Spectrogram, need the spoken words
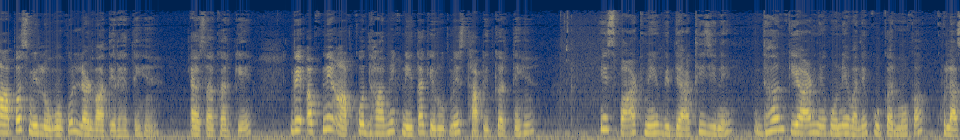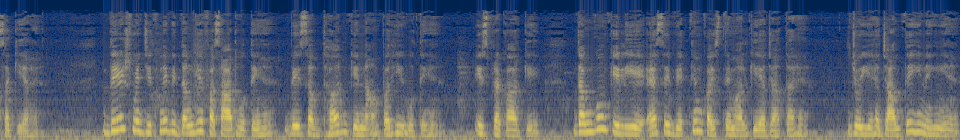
आपस में लोगों को लड़वाते रहते हैं। ऐसा करके वे अपने आप को धार्मिक नेता के रूप में स्थापित करते हैं। इस पाठ में विद्यार्थी जी ने धर्म की आड़ में होने वाले कुकर्मों का खुलासा किया है। देश में जितने भी दंगे फसाद होते हैं, वे सब धर्म के नाम पर ही होते हैं। इस प्रकार के दंगों के लिए ऐसे व्यक्तियों का इस्तेमाल किया जाता है, जो यह जानते ही नहीं है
